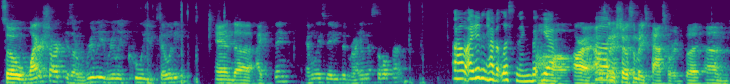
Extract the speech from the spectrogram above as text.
So Wireshark is a really really cool utility, and uh, I think Emily's maybe been running this the whole time. Um, I didn't have it listening, but yeah. Oh, all right, I was Um, going to show somebody's password, but um,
